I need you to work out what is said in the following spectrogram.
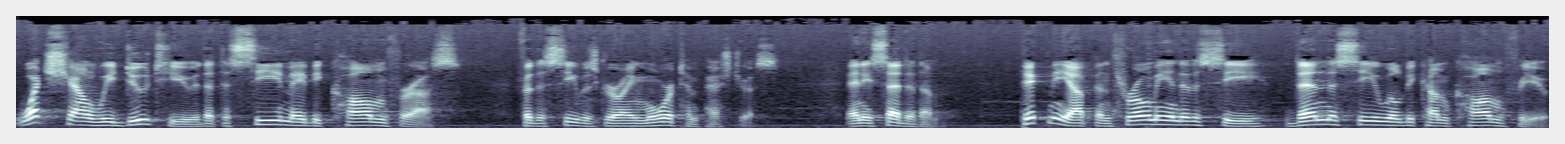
What shall we do to you that the sea may be calm for us? For the sea was growing more tempestuous. And he said to them, Pick me up and throw me into the sea, then the sea will become calm for you,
